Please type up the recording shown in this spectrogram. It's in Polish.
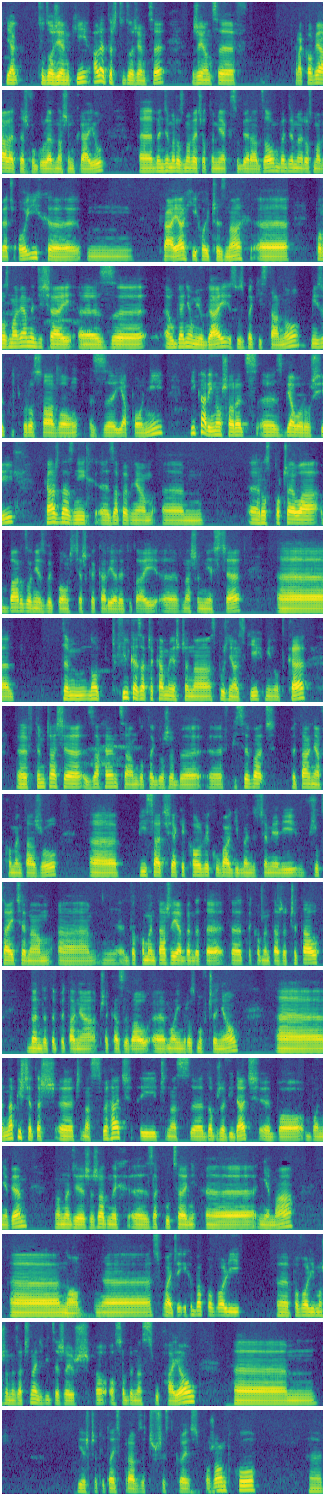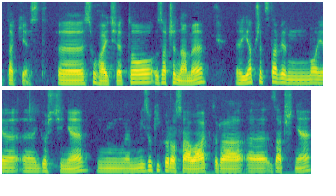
jak cudzoziemki, ale też cudzoziemcy żyjący w Krakowie, ale też w ogóle w naszym kraju. E, będziemy rozmawiać o tym, jak sobie radzą, będziemy rozmawiać o ich e, mm, krajach, ich ojczyznach. E, porozmawiamy dzisiaj z Eugenią Jugaj z Uzbekistanu, Mizuki Kurosawą z Japonii i Kariną Szorec z Białorusi. Każda z nich, zapewniam, rozpoczęła bardzo niezwykłą ścieżkę kariery tutaj e, w naszym mieście. E, tym, no, chwilkę zaczekamy jeszcze na spóźnialskich, minutkę. E, w tym czasie zachęcam do tego, żeby wpisywać pytania w komentarzu, pisać jakiekolwiek uwagi będziecie mieli, wrzucajcie nam do komentarzy. Ja będę te, te, te komentarze czytał, będę te pytania przekazywał moim rozmówczyniom. E, napiszcie też, e, czy nas słychać i czy nas e, dobrze widać, bo, bo nie wiem. Mam nadzieję, że żadnych zakłóceń nie ma. No, słuchajcie, i chyba powoli, powoli możemy zaczynać. Widzę, że już osoby nas słuchają. Jeszcze tutaj sprawdzę, czy wszystko jest w porządku. Tak jest. Słuchajcie, to zaczynamy. Ja przedstawię moje e, gościnie. Mm, Mizuki Kurosawa, która e, zacznie.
